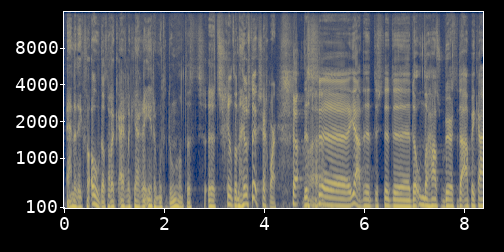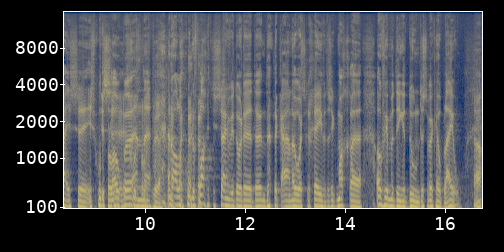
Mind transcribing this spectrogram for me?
En dan denk ik van, oh, dat had ik eigenlijk jaren eerder moeten doen. Want het, het scheelt een heel stuk, zeg maar. Ja. Dus, eh, ja, de, dus de, de, de onderhoudsbeurt, de APK is, eh, is goed Is, eh, verlopen. goed en, verlopen, eh, ja. en alle goede vlaggetjes zijn weer door de, de, door de KNO'ers gegeven. Dus ik mag eh, ook weer mijn dingen doen. Dus daar ben ik heel blij om. Ja.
